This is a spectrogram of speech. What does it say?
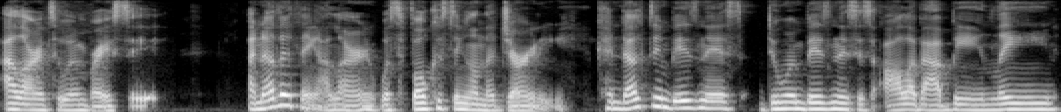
I learned to embrace it. Another thing I learned was focusing on the journey. Conducting business, doing business is all about being lean,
